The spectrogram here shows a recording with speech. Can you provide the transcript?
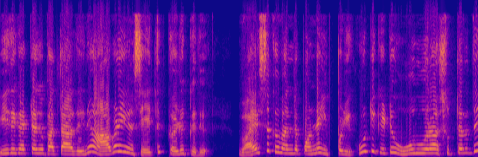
இது கெட்டது பத்தாதுன்னு அவளையும் சேர்த்து கெடுக்குது. வயசுக்கு வந்த பொண்ணை இப்படி கூட்டிக்கிட்டு ஊர் ஊராக சுற்றுறது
